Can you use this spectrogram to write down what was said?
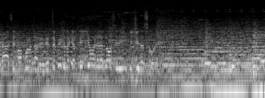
Grazie Babbo Natale, direttamente da Campiglione dell'Oasi di, di Girasole.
